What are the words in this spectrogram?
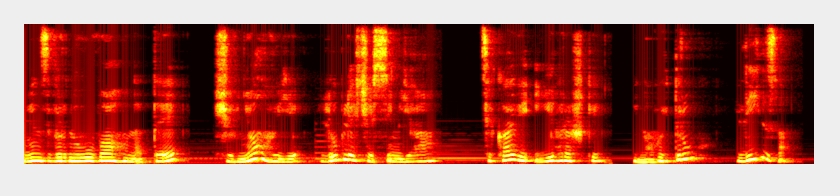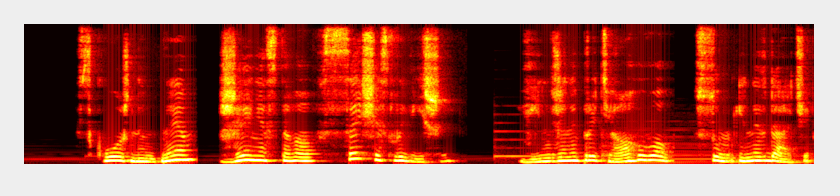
Він звернув увагу на те, що в нього є любляча сім'я, цікаві іграшки і новий друг Ліза. З кожним днем Женя ставав все щасливіший. Він вже не притягував сум і невдачі,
